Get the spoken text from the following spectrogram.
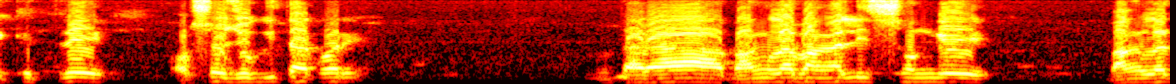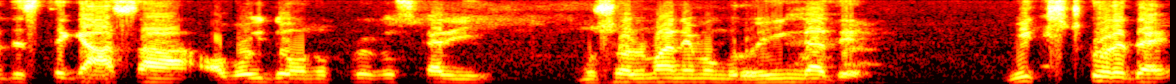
এক্ষেত্রে অসহযোগিতা করে। তারা বাংলা বাঙালির সঙ্গে বাংলাদেশ থেকে আসা অবৈধ অনুপ্রবেশকারী মুসলমান এবং রোহিঙ্গাদের মিক্সড করে দেয়।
